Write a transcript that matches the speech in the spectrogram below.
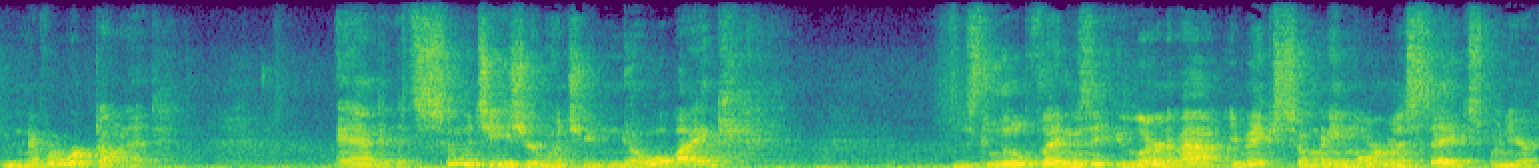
you've never worked on it. And it's so much easier once you know a bike. These little things that you learn about, you make so many more mistakes when you're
